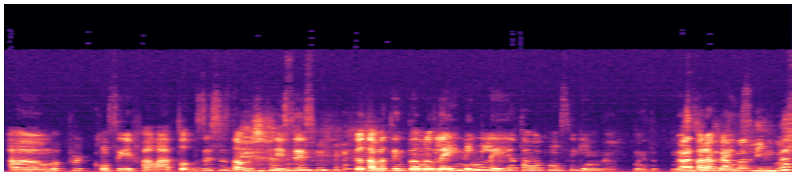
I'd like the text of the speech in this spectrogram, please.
a Ama por conseguir falar todos esses nomes difíceis que eu tava tentando ler e nem ler eu tava conseguindo. Meus Quase parabéns. línguas.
